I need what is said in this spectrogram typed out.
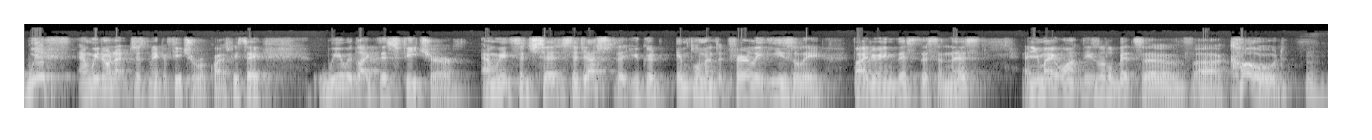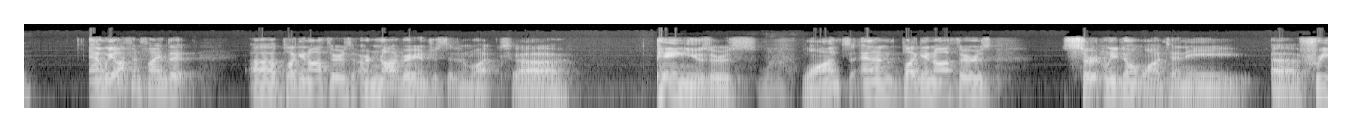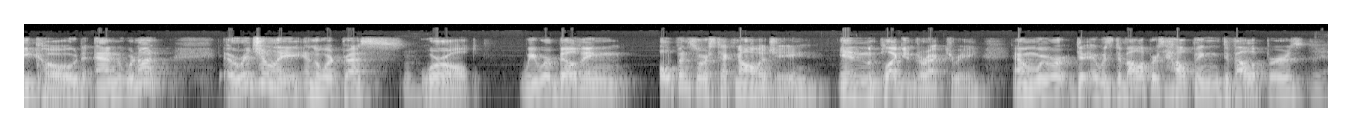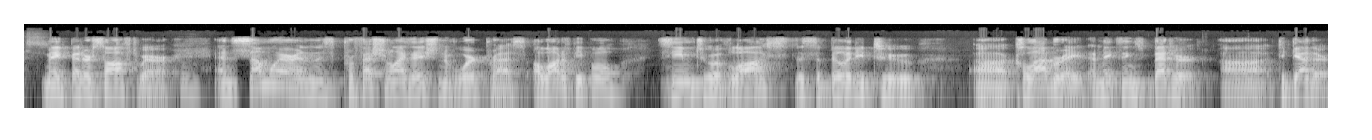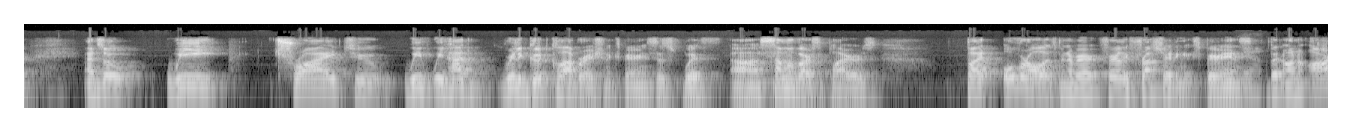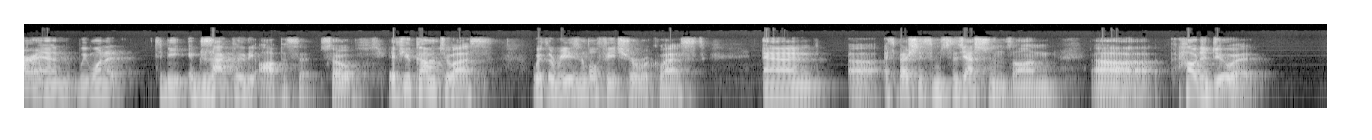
with, and we don't just make a feature request. We say, we would like this feature, and we'd su- suggest that you could implement it fairly easily by doing this, this, and this. And you might want these little bits of uh, code. Mm-hmm. And we often find that uh, plugin authors are not very interested in what uh, paying users wow. want, and plugin authors certainly don't want any uh, free code. And we're not originally in the WordPress mm-hmm. world. We were building open source technology in the plugin directory and we were it was developers helping developers yes. make better software mm-hmm. and somewhere in this professionalization of wordpress a lot of people seem to have lost this ability to uh, collaborate and make things better uh, together. And so we try to we've we've had really good collaboration experiences with uh, some of our suppliers, but overall it's been a very fairly frustrating experience. Yeah. But on our end, we want it to be exactly the opposite. So if you come to us with a reasonable feature request and uh, especially some suggestions on uh, how to do it,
